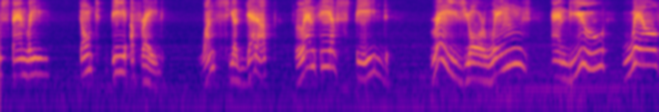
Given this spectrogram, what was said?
Stanley, don't be afraid. Once you get up, plenty of speed, raise your wings, and you will.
